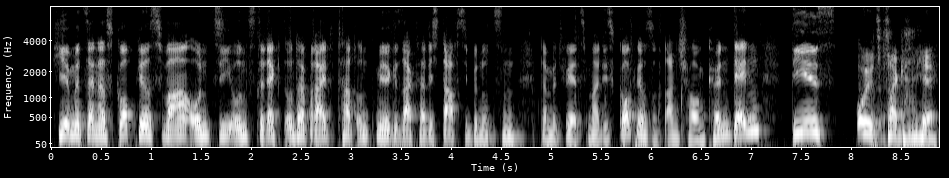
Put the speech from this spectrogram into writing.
hier mit seiner Scorpius war und sie uns direkt unterbreitet hat und mir gesagt hat, ich darf sie benutzen, damit wir jetzt mal die Scorpius uns anschauen können. Denn die ist ultra geil.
